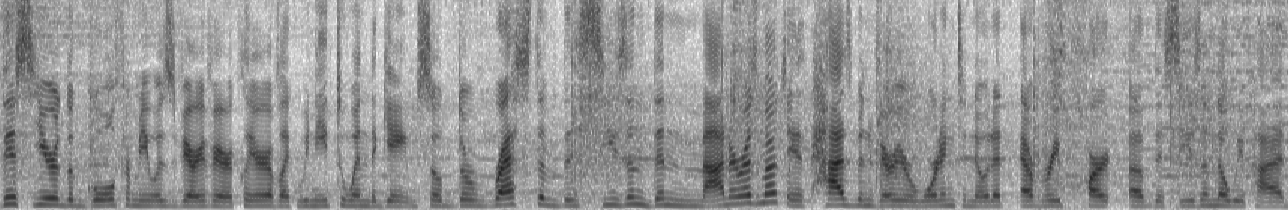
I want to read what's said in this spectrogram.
This year, the goal for me was very, very clear of like, we need to win the game. So the rest of the season didn't matter as much. It has been very rewarding to know that every part of the season, though, we've had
